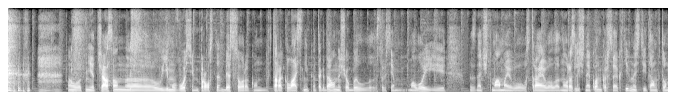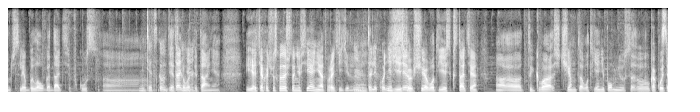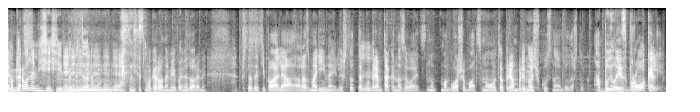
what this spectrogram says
Вот, нет, сейчас он, э, ему 8 просто, без 40, он второклассник, а тогда он еще был совсем малой и Значит, мама его устраивала, ну, различные конкурсы, активности, и там в том числе было угадать вкус э, Детского питания. питания. И я тебе хочу сказать, что не все они отвратительные. Далеко не есть все. вообще, вот есть, кстати, э, тыква с чем-то, вот я не помню, с э, С какой-то микс. макаронами и помидорами. Не-не-не-не-не, не с макаронами и помидорами. Что-то типа а розмарина или что-то такое, Мгм. прям так и называется. Ну, могу ошибаться, но это прям, блин, очень вкусная была штука. А было из брокколи.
